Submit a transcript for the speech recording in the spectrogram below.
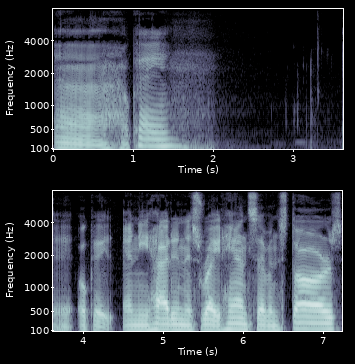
Uh, okay. Uh, okay, and he had in his right hand seven stars,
